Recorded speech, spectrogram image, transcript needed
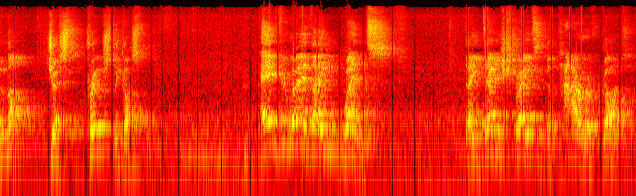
But not just preach the gospel. Everywhere they went, they demonstrated the power of God.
